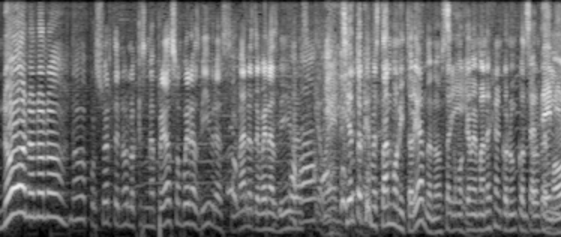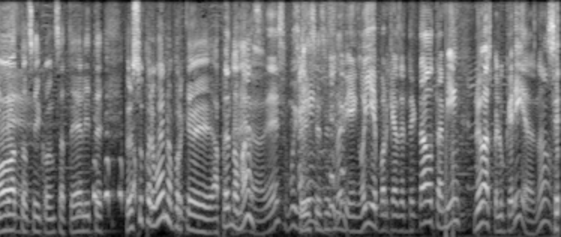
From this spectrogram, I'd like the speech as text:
No, no, no, no, no, por suerte no. Lo que se me ha pegado son buenas vibras, imanes de buenas vibras. Qué bueno. Siento que me están monitoreando, ¿no? O sea, Sí. como que me manejan con un control Satélite. remoto, sí, con un satélite. Pero es súper bueno porque aprendo Claro, más. Es muy Sí, bien, sí, sí, muy bien. Oye, porque has detectado también nuevas peluquerías, ¿no? Sí,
